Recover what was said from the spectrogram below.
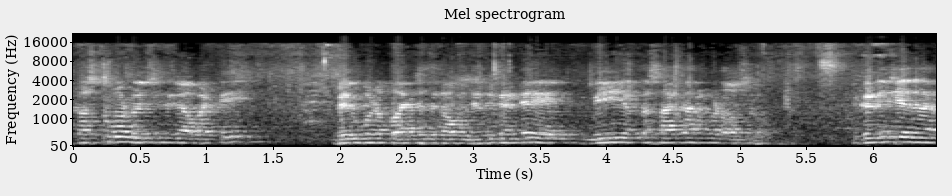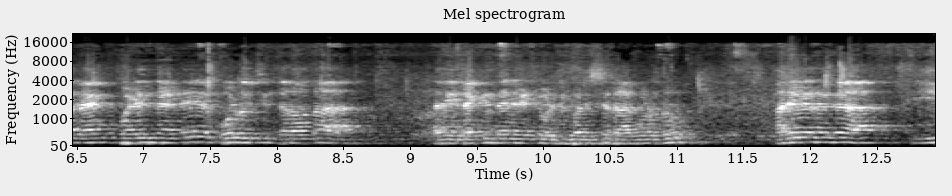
ట్రస్ట్ బోర్డు వచ్చింది కాబట్టి మీరు కూడా బాధ్యతగా ఉంది. ఎందుకంటే మీ యొక్క సహకారం కూడా అవసరం. ఇక్కడి నుంచి ఏదైనా ర్యాంక్ పడిందంటే బోర్డు వచ్చిన తర్వాత అది తగ్గిందనేటువంటి పరిస్థితి రాకూడదు. అదేవిధంగా ఈ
